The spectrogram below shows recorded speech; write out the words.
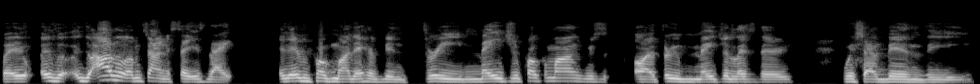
But it, it, all I'm trying to say is like in every Pokemon there have been three major Pokemon, which are three major legendary, which have been the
